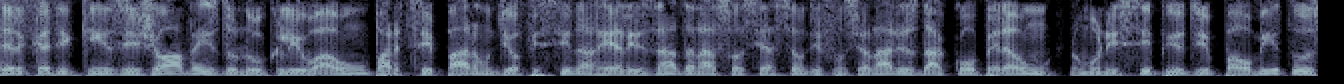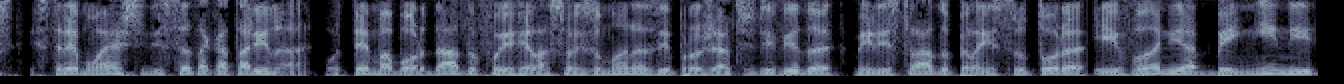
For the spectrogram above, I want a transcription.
Cerca de 15 jovens do Núcleo A1 participaram de oficina realizada na Associação de Funcionários da Coopera 1, no município de Palmitos, extremo oeste de Santa Catarina. O tema abordado foi Relações Humanas e Projetos de Vida, ministrado pela instrutora Ivânia Benini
